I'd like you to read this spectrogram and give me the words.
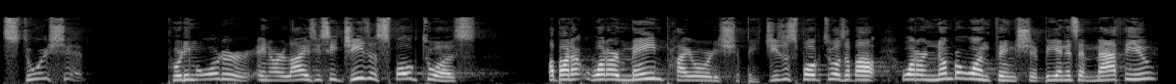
Stewardship. Putting order in our lives. You see, Jesus spoke to us about what our main priorities should be. Jesus spoke to us about what our number one thing should be and it's in Matthew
